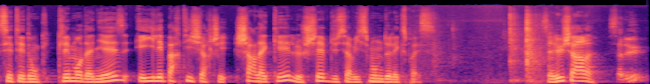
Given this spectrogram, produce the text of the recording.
C'était donc Clément Dagnès et il est parti chercher Charles Aquet, le chef du service monde de l'Express. Salut Charles Salut.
